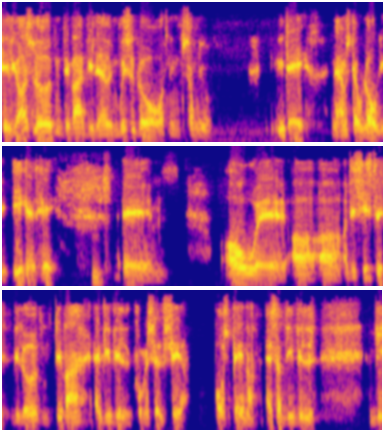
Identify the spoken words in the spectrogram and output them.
Det vi også lovede dem, det var, at vi lavede en whistleblower-ordning, som jo i dag nærmest er ulovlig ikke at have. Mm. Øhm, og, øh, og, og, og det sidste, vi lovede dem, det var, at vi ville kommercialisere vores baner. Altså, vi vil, vi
